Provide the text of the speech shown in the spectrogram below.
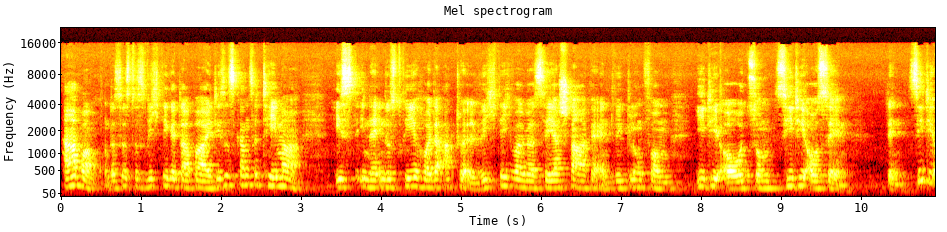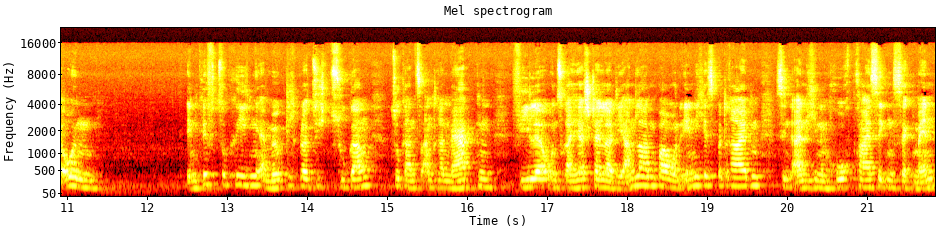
Aber, und das ist das Wichtige dabei, dieses ganze Thema ist in der Industrie heute aktuell wichtig, weil wir sehr starke Entwicklung vom ETO zum CTO sehen. Den CTO im in den Griff zu kriegen, ermöglicht plötzlich Zugang zu ganz anderen Märkten. Viele unserer Hersteller, die Anlagenbau und ähnliches betreiben, sind eigentlich in einem hochpreisigen Segment,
